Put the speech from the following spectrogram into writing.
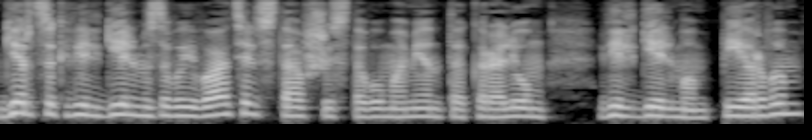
герцог Вильгельм Завоеватель, ставший с того момента королем Вильгельмом I,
